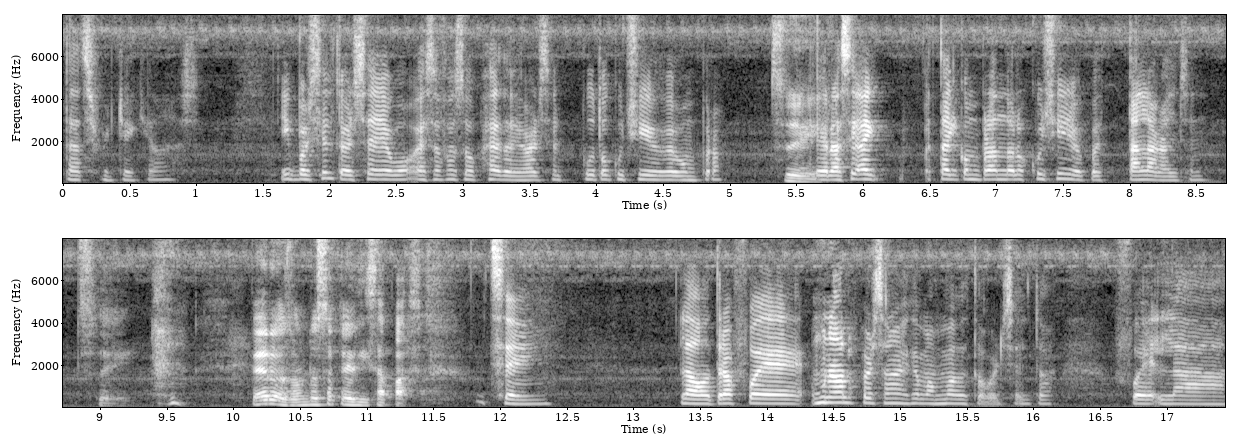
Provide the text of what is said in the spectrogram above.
That's ridiculous. Y por cierto, él se llevó, ese fue su objeto, llevarse el puto cuchillo que compró. Sí, Que gracias a estar comprando los cuchillos, pues está en la cárcel. sí. Pero son cosas que pasan. Sí. La otra fue, una de los personajes que más me gustó, por cierto, fue la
